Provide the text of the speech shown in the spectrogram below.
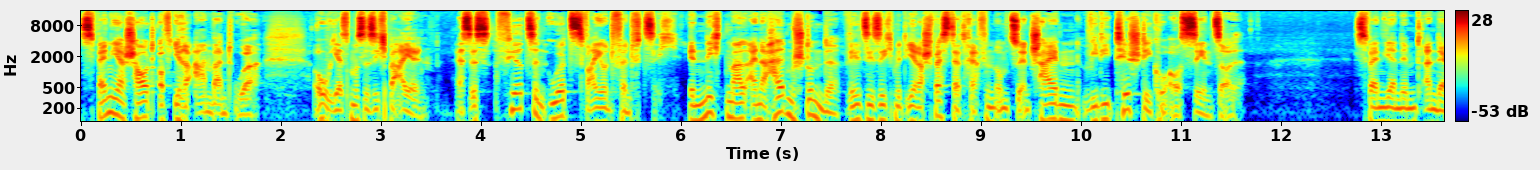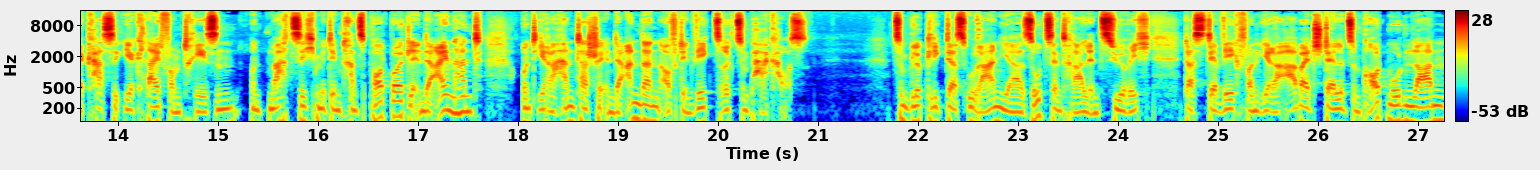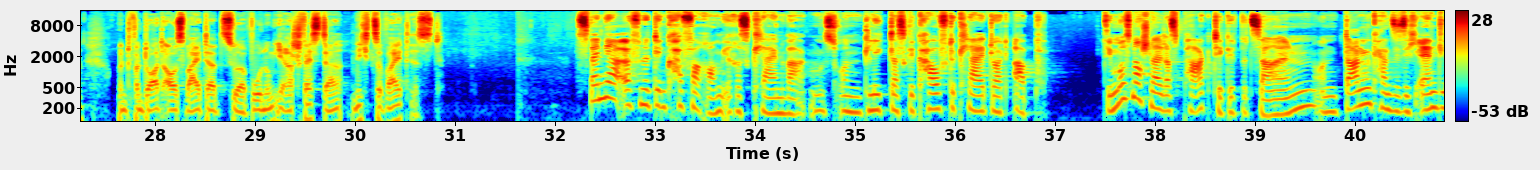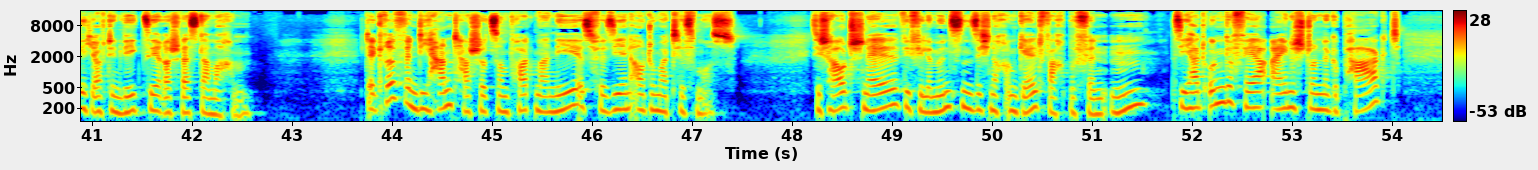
Svenja schaut auf ihre Armbanduhr. Oh, jetzt muss sie sich beeilen. Es ist 14.52 Uhr. In nicht mal einer halben Stunde will sie sich mit ihrer Schwester treffen, um zu entscheiden, wie die Tischdeko aussehen soll. Svenja nimmt an der Kasse ihr Kleid vom Tresen und macht sich mit dem Transportbeutel in der einen Hand und ihrer Handtasche in der anderen auf den Weg zurück zum Parkhaus. Zum Glück liegt das Urania so zentral in Zürich, dass der Weg von ihrer Arbeitsstelle zum Brautmodenladen und von dort aus weiter zur Wohnung ihrer Schwester nicht so weit ist. Svenja öffnet den Kofferraum ihres Kleinwagens und legt das gekaufte Kleid dort ab. Sie muss noch schnell das Parkticket bezahlen und dann kann sie sich endlich auf den Weg zu ihrer Schwester machen. Der Griff in die Handtasche zum Portemonnaie ist für sie ein Automatismus. Sie schaut schnell, wie viele Münzen sich noch im Geldfach befinden. Sie hat ungefähr eine Stunde geparkt.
